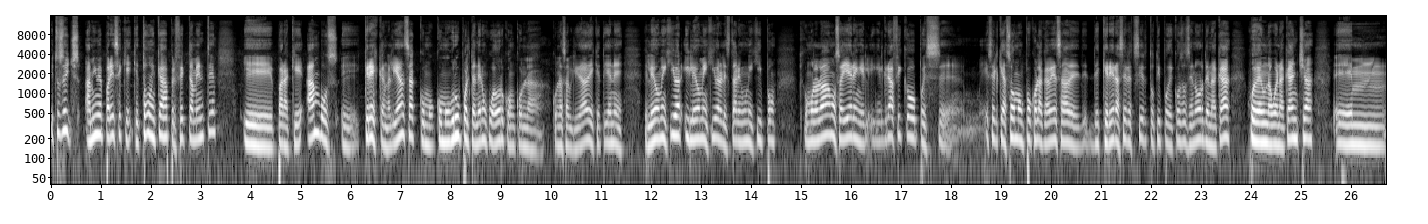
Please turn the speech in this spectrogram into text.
Entonces, a mí me parece que, que todo encaja perfectamente eh, para que ambos eh, crezcan. Alianza como, como grupo al tener un jugador con, con, la, con las habilidades que tiene Leo Mengíbar y Leo Mengíbar al estar en un equipo que como lo hablábamos ayer en el, en el gráfico, pues eh, es el que asoma un poco la cabeza de, querer hacer cierto tipo de cosas en orden acá, juega en una buena cancha, em,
